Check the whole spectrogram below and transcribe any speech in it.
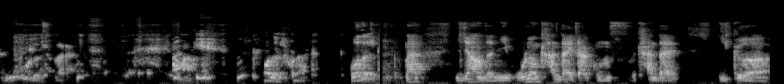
肯定播得出来。啊播得出来，播得出来。那一样的，你无论看待一家公司，看待一个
